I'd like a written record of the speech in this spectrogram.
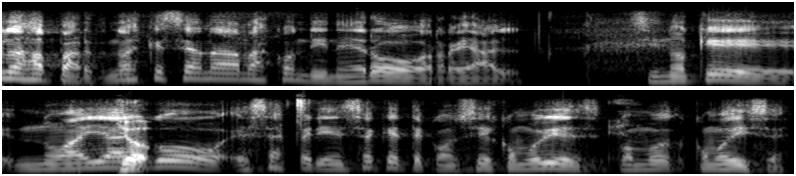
no es aparte. No es que sea nada más con dinero real, sino que no hay algo, esa experiencia que te consigues, como, como, como dices,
